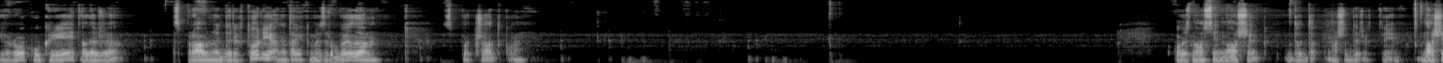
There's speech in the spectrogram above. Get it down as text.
Heroku Create, але вже з правильної директорії, а не так, як ми зробили спочатку. Ось наш, наш, дода, наша директорія. Наш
